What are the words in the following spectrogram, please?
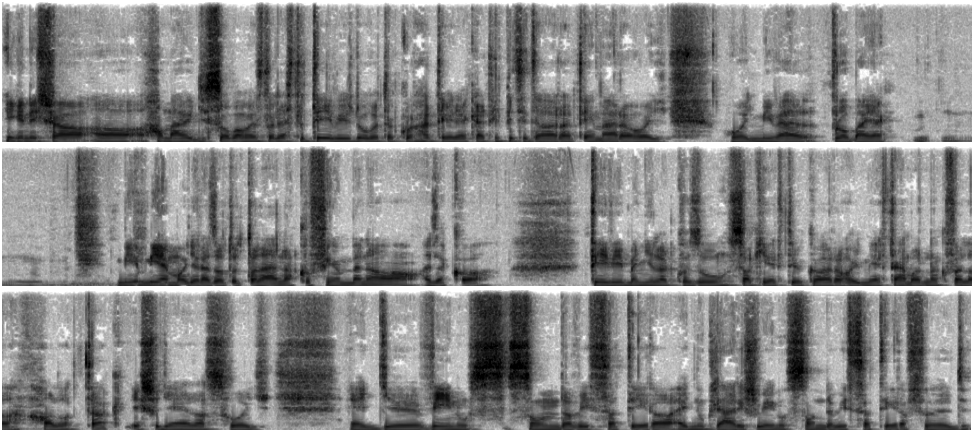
Igen, és a, a, ha már így szóba hoztad ezt a tévés dolgot, akkor hadd térjek át egy picit arra a témára, hogy, hogy mivel próbálják, milyen magyarázatot találnak a filmben a, ezek a tévében nyilatkozó szakértők arra, hogy miért támadnak fel a halottak, és ugye ez az, hogy egy Vénusz szonda visszatér, a, egy nukleáris Vénusz szonda visszatér a Föld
